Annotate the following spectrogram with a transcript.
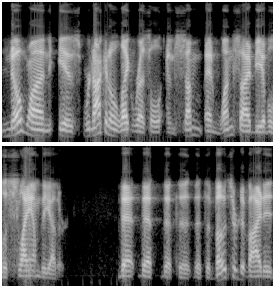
no one is we're not going to leg wrestle and some and one side be able to slam the other. That that that the that the votes are divided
